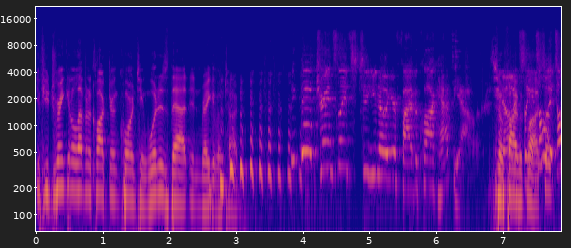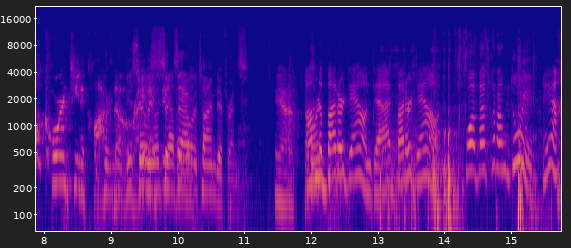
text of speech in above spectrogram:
If you drink at eleven o'clock during quarantine, what is that in regular time? I think that translates to you know your five o'clock happy hour. You So know, five it's like- o'clock. it's, all, it's all quarantine o'clock though, right? So it's the six hour way. time difference. Yeah. On the butter down, Dad. Butter down. Well, that's what I'm doing. Yeah.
